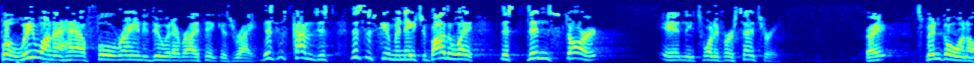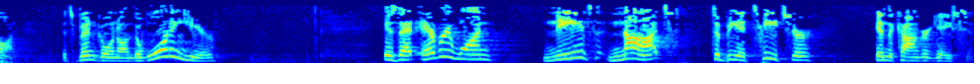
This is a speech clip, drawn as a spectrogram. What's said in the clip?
But we want to have full reign to do whatever I think is right. This is kind of just, this is human nature. By the way, this didn't start in the 21st century, right? It's been going on. It's been going on. The warning here is that everyone needs not to be a teacher in the congregation.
